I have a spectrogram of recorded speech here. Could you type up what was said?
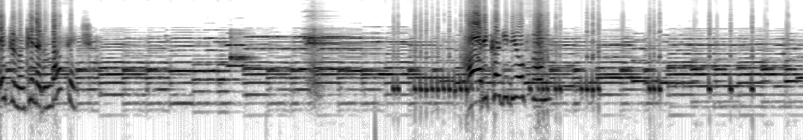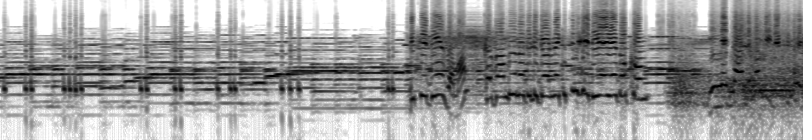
ekranın kenarından seç. Harika gidiyorsun. Bitirdiğin zaman kazandığın ödülü görmek için hediyeye dokun. Minnettarlığın belirtisi.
